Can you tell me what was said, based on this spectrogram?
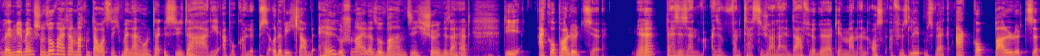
wenn wir Menschen so weitermachen, dauert es nicht mehr lange und dann ist sie da, die Apokalypse. Oder wie ich glaube, Helge Schneider so wahnsinnig schön gesagt hat, die Akopalypse. Ne? Das ist ein, also fantastisch. Allein dafür gehört dem Mann ein Oscar fürs Lebenswerk. Akopalypse.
